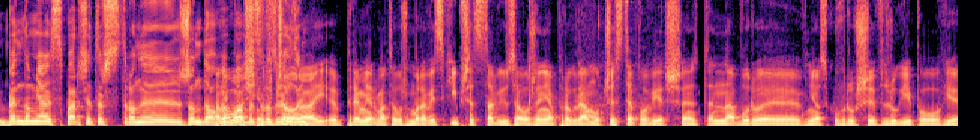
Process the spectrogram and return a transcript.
będą miały wsparcie też strony rządowej. No właśnie, wobec rozwiązań... wczoraj premier Mateusz Morawiecki przedstawił założenia programu Czyste Powietrze. Ten nabór e, wniosków ruszy w drugiej połowie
